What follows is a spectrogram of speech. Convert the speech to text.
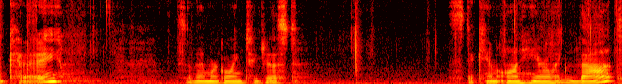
Okay. So then we're going to just on here like that.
